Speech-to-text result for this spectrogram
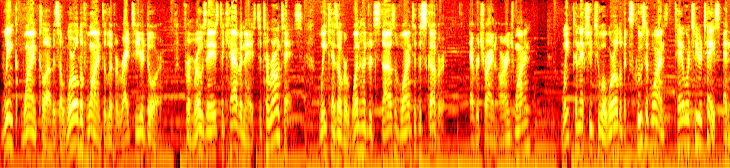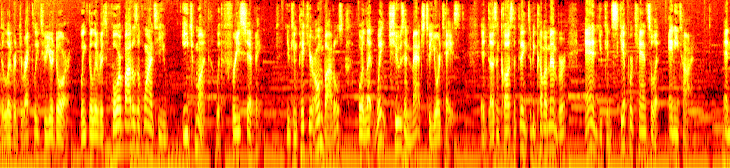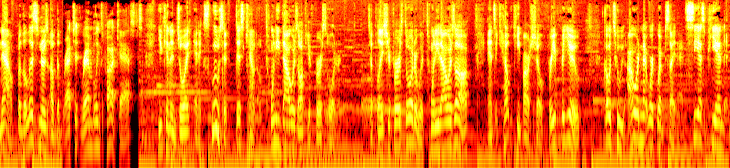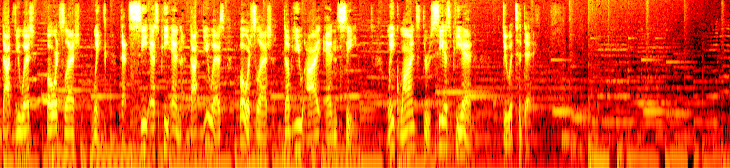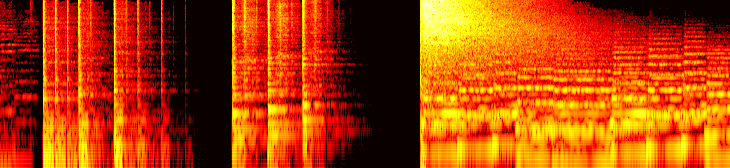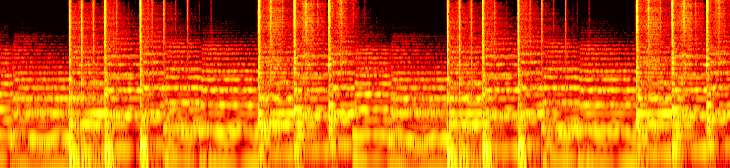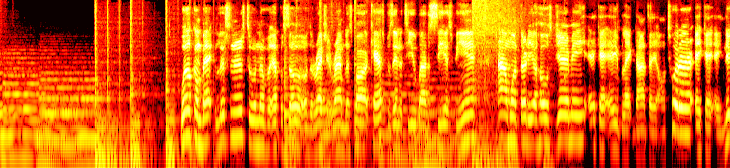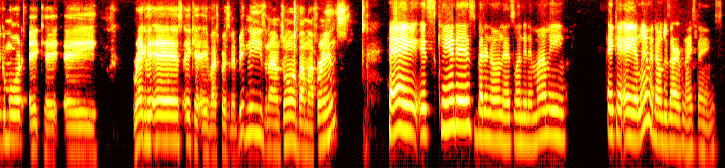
Winc Wine Club is a world of wine delivered right to your door. From rosés to cabernets to torrontés, Winc has over 100 styles of wine to discover. Ever try an orange wine? Winc connects you to a world of exclusive wines tailored to your taste and delivered directly to your door. Winc delivers four bottles of wine to you each month with free shipping. You can pick your own bottles or let Winc choose and match to your taste. It doesn't cost a thing to become a member, and you can skip or cancel at any time. And now, for the listeners of the Ratchet Ramblings podcast, you can enjoy an exclusive discount of $20 off your first order. To place your first order with $20 off and to help keep our show free for you, go to our network website at cspn.us forward slash winc. That's cspn.us forward slash W-I-N-C. Winc Wines through CSPN. Do it today. Listeners, to another episode of the Ratchet Ramblings podcast presented to you by the CSPN. I'm 130 your host, Jeremy, aka Black Dante on Twitter, aka Niggamort, aka Raggedy Ass, aka Vice President Big Knees, and I'm joined by my friends. Hey, it's Candace, better known as London and Mommy, aka Atlanta don't deserve nice things.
